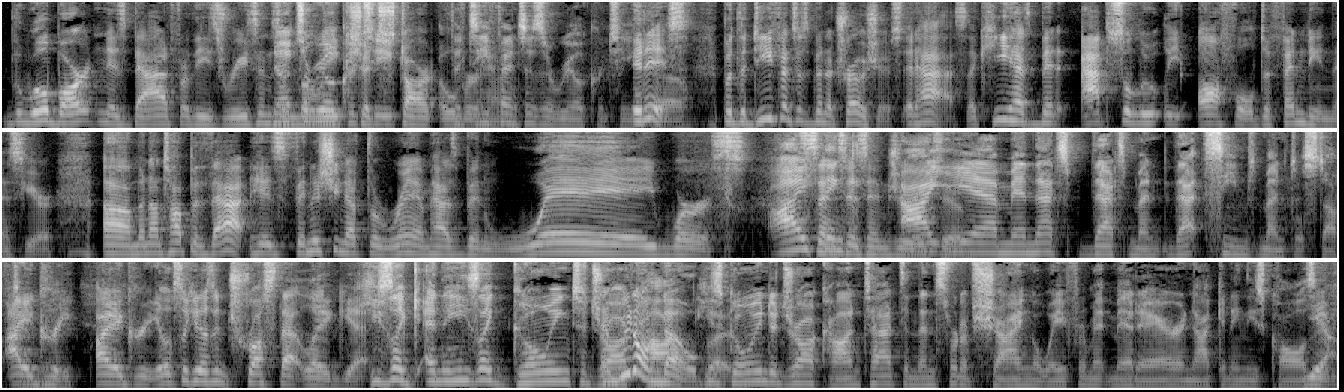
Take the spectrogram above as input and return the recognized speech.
the Will Barton is bad for these reasons, No, and league should start over the him. defense is a real critique. It is, though. but the defense has been atrocious. It has. Like he has been absolutely awful defending this year. Um, and on top of that, his finishing at the rim has been way worse I since his injury. I, too. yeah, man, that's that's men- that seems mental stuff. I me. agree. I agree. It looks like he doesn't trust that leg yet. He's like, and then he's like going to draw. we don't con- know, He's but- going to draw contact and then sort of shying away from it midair and not getting these calls. Yeah.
